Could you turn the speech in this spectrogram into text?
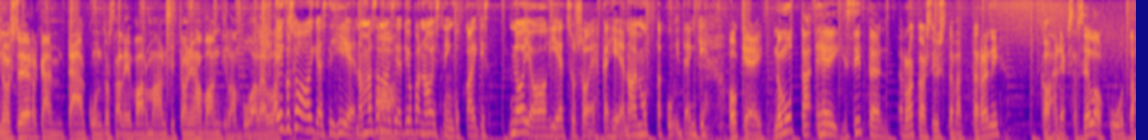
No Sörkän tää kuntosali varmaan sit on ihan vankilan puolella. Eikö se ole oikeasti hieno? Mä sanoisin, Aa. että jopa noista niin kaikista... No joo, Hietsus on ehkä hienoin, mutta kuitenkin. Okei. Okay. No mutta hei, sitten rakas ystävättäreni, 8. elokuuta.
